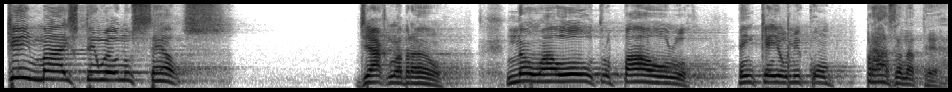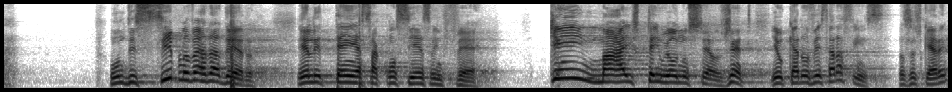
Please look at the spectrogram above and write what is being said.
quem mais tenho eu nos céus? Diácono Abraão, não há outro Paulo em quem eu me compraza na terra. Um discípulo verdadeiro, ele tem essa consciência em fé. Quem mais tenho eu no céu? Gente, eu quero ver serafins. Vocês querem?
